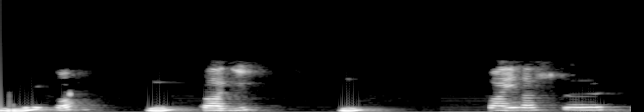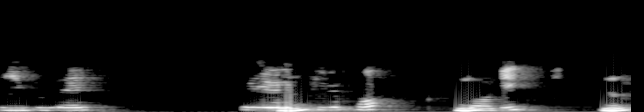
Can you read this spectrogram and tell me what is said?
음, 그러니까 음, 더하기 음, 마이너스 2분의 1 음. P 벡터 음, 더하기 음,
